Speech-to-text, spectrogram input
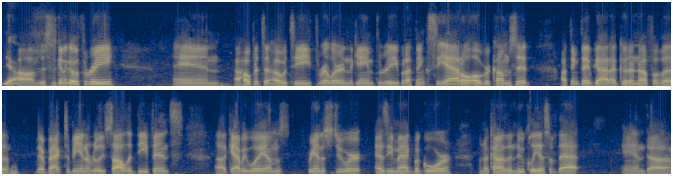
yeah. Um, this is gonna go three, and I hope it's an OT thriller in the game three. But I think Seattle overcomes it. I think they've got a good enough of a. They're back to being a really solid defense. Uh, Gabby Williams, Breanna Stewart, Ezi Magbegor, and the kind of the nucleus of that. And uh,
